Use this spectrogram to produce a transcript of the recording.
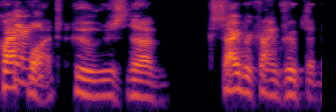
Qakbot, who's the cybercrime group that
